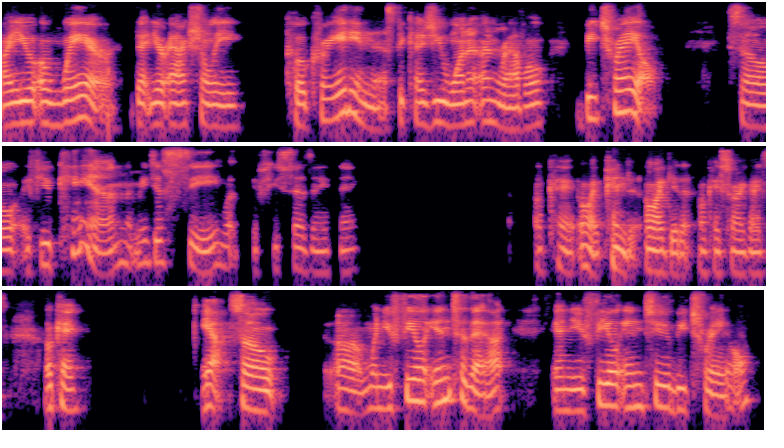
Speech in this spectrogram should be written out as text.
Are you aware that you're actually co-creating this because you want to unravel betrayal? So if you can, let me just see what if she says anything. Okay. Oh, I pinned it. Oh, I get it. Okay. Sorry, guys. Okay. Yeah. So uh, when you feel into that and you feel into betrayal,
